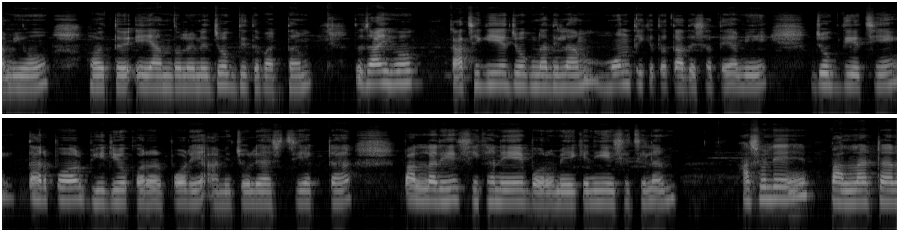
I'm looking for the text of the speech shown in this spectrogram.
আমিও হয়তো এই আন্দোলনে যোগ দিতে পারতাম। তো যাই হোক কাছে গিয়ে যোগ না দিলাম। মন থেকে তো তাদের সাথে আমি যোগ দিয়েছি। তারপর ভিডিও করার পরে আমি চলে আসছি একটা পার্লারে। সেখানে বড় মেয়েকে নিয়ে এসেছিলাম। আসলে পাল্লাটার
